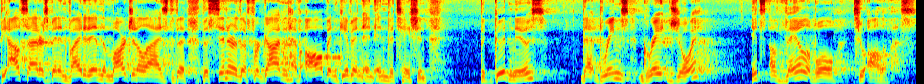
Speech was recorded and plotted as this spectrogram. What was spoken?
The outsiders been invited in. The marginalized, the, the sinner, the forgotten have all been given an invitation. The good news that brings great joy It's available to all of us.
